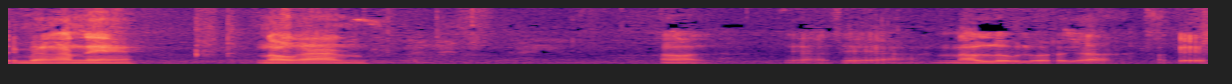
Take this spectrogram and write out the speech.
Timbangannya nol kan? Nol. Ya saya nol loh lur ya. Oke.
